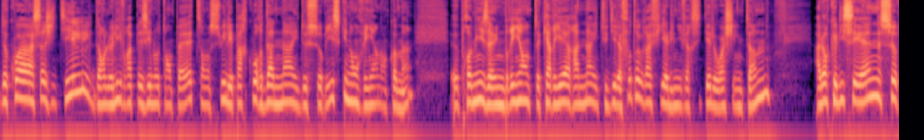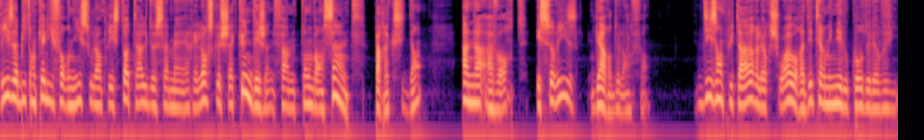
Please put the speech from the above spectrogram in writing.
de quoi s'agit-il? Dans le livre Apaiser nos tempêtes, on suit les parcours d'Anna et de Cerise qui n'ont rien en commun. Euh, promise à une brillante carrière, Anna étudie la photographie à l'Université de Washington, alors que lycéenne, Cerise habite en Californie sous l'emprise totale de sa mère. Et lorsque chacune des jeunes femmes tombe enceinte par accident, Anna avorte et Cerise garde l'enfant. Dix ans plus tard, leur choix aura déterminé le cours de leur vie.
